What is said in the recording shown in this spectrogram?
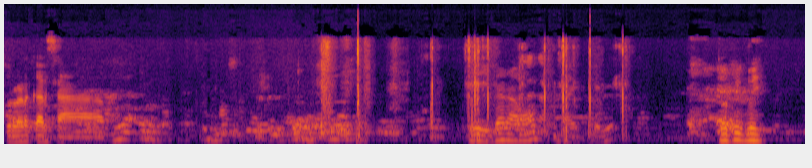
सुरड़कर साहब. इधर आओ टॉपिक भाई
